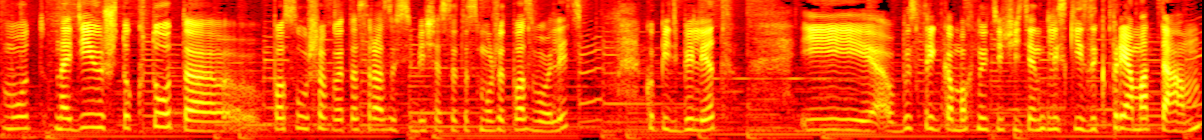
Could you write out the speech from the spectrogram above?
Вот, надеюсь, что кто-то, послушав это, сразу себе сейчас это сможет позволить. Купить билет и быстренько махнуть учить английский язык прямо там.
